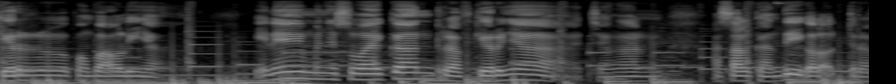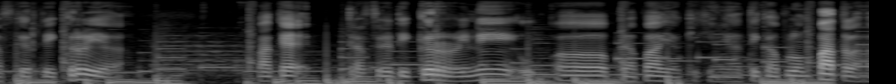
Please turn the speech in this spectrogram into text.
gear pompa olinya. Ini menyesuaikan draft gearnya. Jangan asal ganti kalau draft gear tiger ya. Pakai draft gear tiger ini uh, berapa ya giginya? 34 lah.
